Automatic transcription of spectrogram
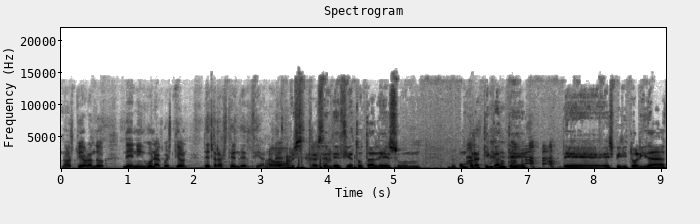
No estoy hablando de ninguna cuestión de trascendencia. No. Pues trascendencia total es un, un practicante de espiritualidad.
